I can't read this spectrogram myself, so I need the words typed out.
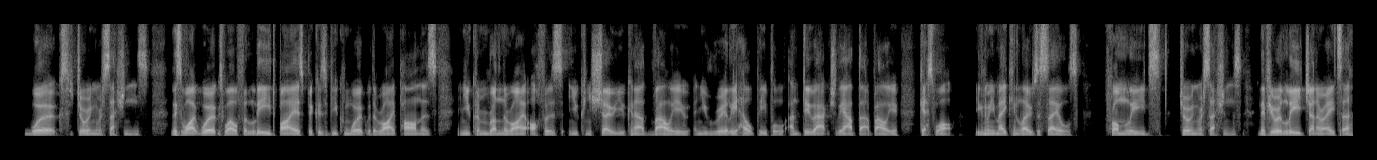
works during recessions. This is why it works well for lead buyers because if you can work with the right partners and you can run the right offers and you can show you can add value and you really help people and do actually add that value, guess what? You're going to be making loads of sales from leads during recessions. And if you're a lead generator,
